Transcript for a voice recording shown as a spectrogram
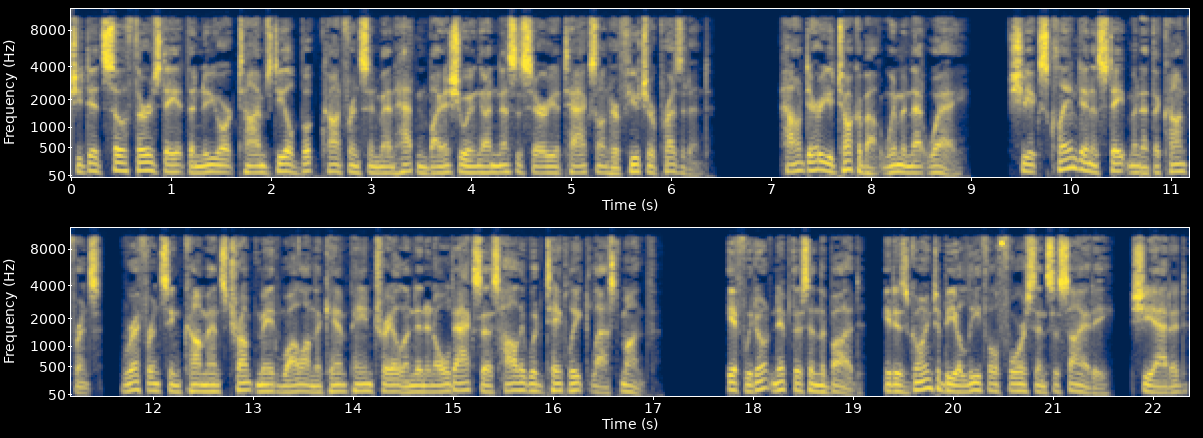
She did so Thursday at the New York Times Deal Book Conference in Manhattan by issuing unnecessary attacks on her future president. How dare you talk about women that way? She exclaimed in a statement at the conference, referencing comments Trump made while on the campaign trail and in an old Access Hollywood tape leaked last month. If we don't nip this in the bud, it is going to be a lethal force in society, she added,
